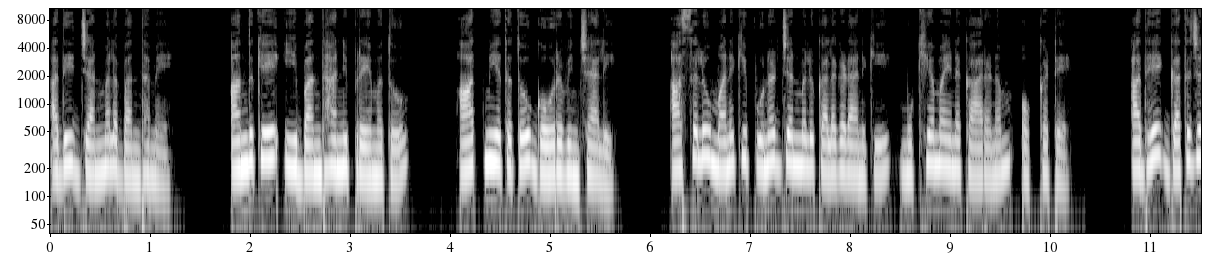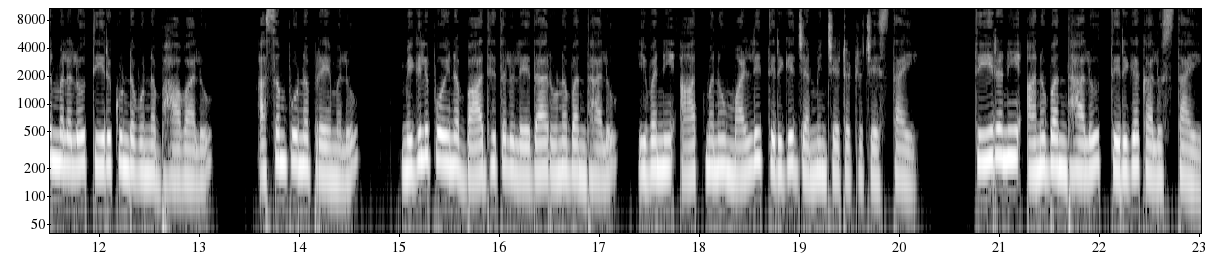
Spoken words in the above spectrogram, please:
అది జన్మల బంధమే. అందుకే ఈ బంధాన్ని ప్రేమతో ఆత్మీయతతో గౌరవించాలి. అసలు మనకి పునర్జన్మలు కలగడానికి ముఖ్యమైన కారణం ఒక్కటే. అదే గతజన్మలలో తీరకుండవున్న భావాలు అసంపూర్ణ ప్రేమలు మిగిలిపోయిన బాధ్యతలు లేదా రుణబంధాలు ఇవన్నీ ఆత్మను మళ్ళీ తిరిగి జన్మించేటట్లు చేస్తాయి. తీరని అనుబంధాలు తిరిగ కలుస్తాయి.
